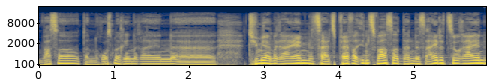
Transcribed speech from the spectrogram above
Wasser, dann Rosmarin rein, äh, Thymian rein, Salz, Pfeffer ins Wasser, dann das Ei dazu rein,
